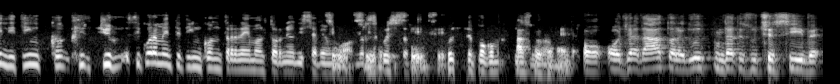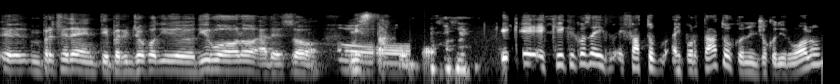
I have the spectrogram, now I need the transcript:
Quindi ti inco- sicuramente ti incontreremo al torneo di Seven sì, Wonders, sì, questo, sì, questo, è poco Assolutamente. Ho, ho, già dato le due puntate successive, eh, precedenti per il gioco di, di ruolo e adesso oh. mi stacco. e che, che, che cosa hai, fatto, hai portato con il gioco di ruolo?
